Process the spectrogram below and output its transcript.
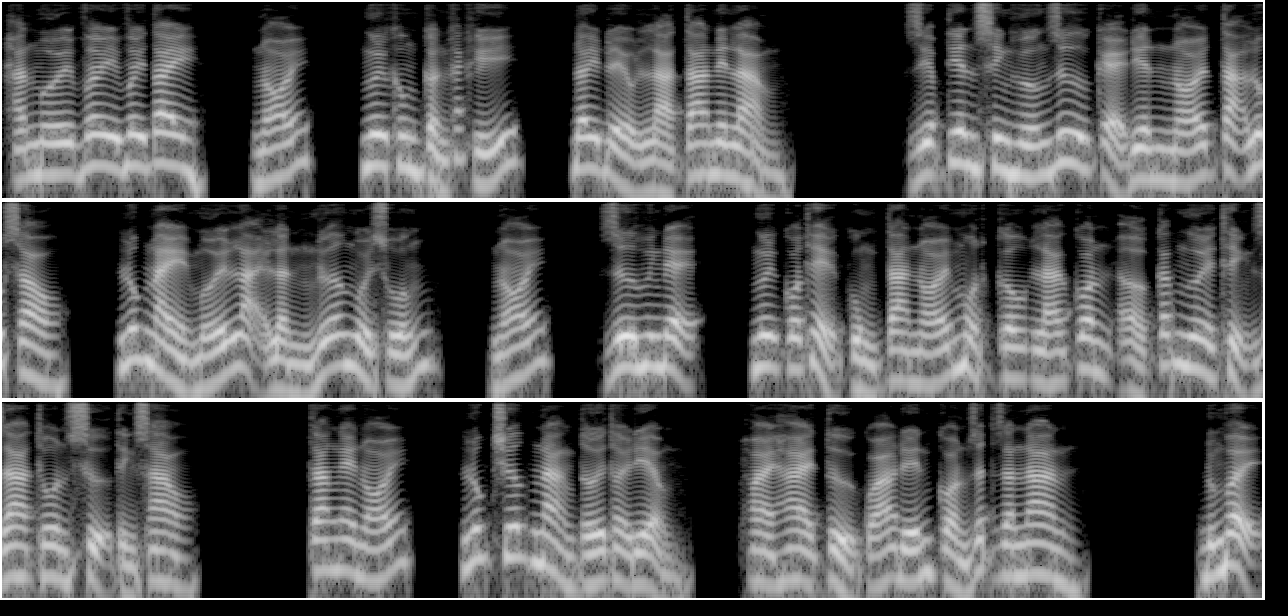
hắn mới vây vây tay, nói, ngươi không cần khách khí, đây đều là ta nên làm. Diệp tiên sinh hướng dư kẻ điên nói tạ lúc sau, lúc này mới lại lần nữa ngồi xuống, nói, dư huynh đệ, ngươi có thể cùng ta nói một câu lá con ở các ngươi thỉnh ra thôn sự tình sao. Ta nghe nói, lúc trước nàng tới thời điểm, hoài hài tử quá đến còn rất gian nan. Đúng vậy,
